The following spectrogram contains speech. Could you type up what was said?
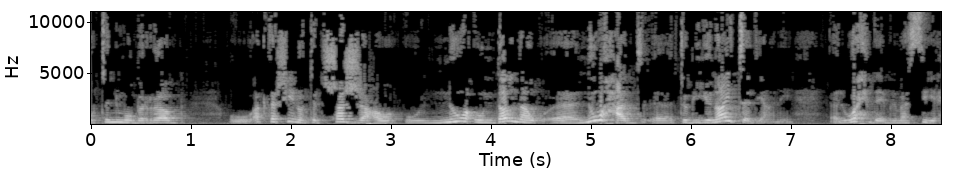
وتنموا بالرب. وأكثر شيء إنه تتشجعوا ونضلنا آه، نوحد to be united يعني الوحدة بالمسيح.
